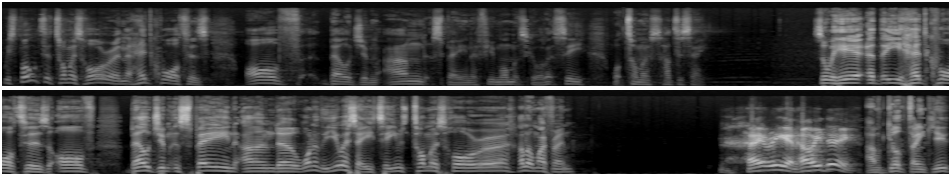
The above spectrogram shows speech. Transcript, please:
We spoke to Thomas Horer in the headquarters of Belgium and Spain a few moments ago. Let's see what Thomas had to say. So we're here at the headquarters of Belgium and Spain, and uh, one of the USA teams, Thomas Horer. Hello, my friend. Hi Regan, how are you doing? I'm good, thank you.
